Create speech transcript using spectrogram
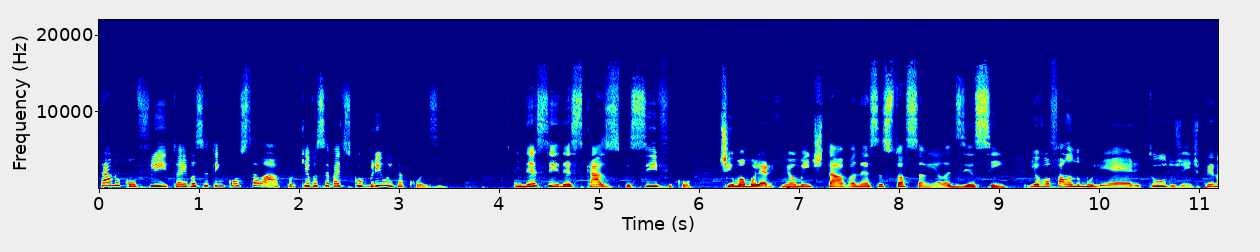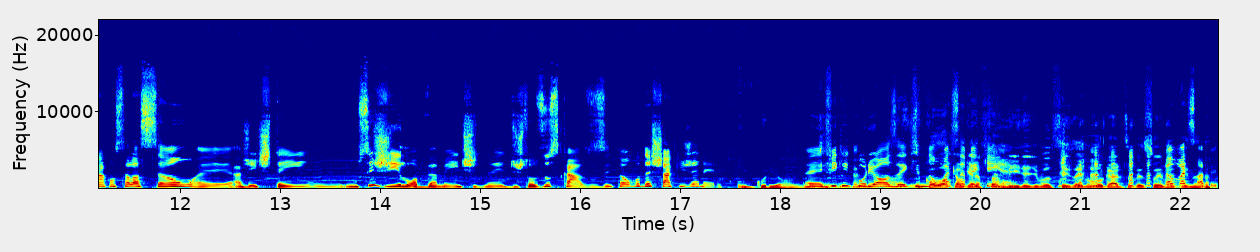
tá no conflito, aí você tem que constelar, porque você vai descobrir muita coisa. E nesse, nesse caso específico, tinha uma mulher que realmente estava nessa situação. E ela dizia assim. E eu vou falando mulher e tudo, gente, porque na constelação é, a gente tem um, um, sigilo, obviamente, né, de todos os casos. Então eu vou deixar aqui genérico. Fiquem curiosos. É, fiquem curiosos aí que não vai saber alguém quem na família de vocês aí no lugar dessa pessoa. não vai saber.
